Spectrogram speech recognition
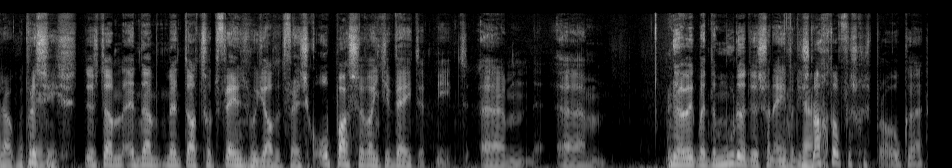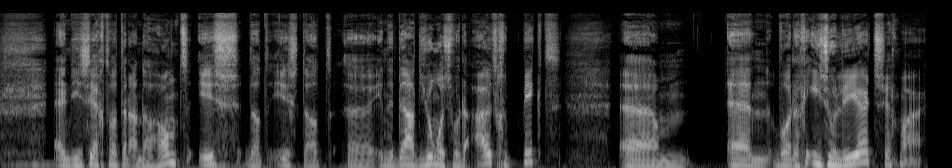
er ook meteen Precies. is. Dus dan, en dan met dat soort frames moet je altijd vreselijk oppassen, want je weet het niet. Um, um, nu heb ik met de moeder dus van een van die Ja. slachtoffers gesproken. En die zegt wat er aan de hand is. Dat is dat inderdaad jongens worden uitgepikt. Um, en worden geïsoleerd, zeg maar.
